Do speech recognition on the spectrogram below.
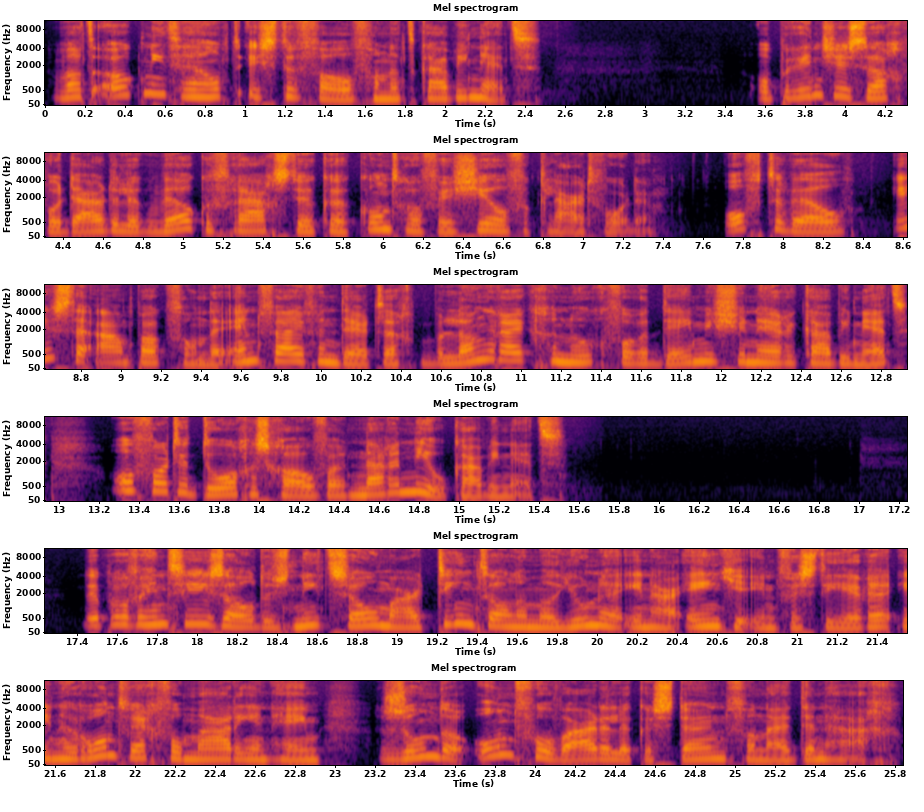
Wat ook niet helpt is de val van het kabinet. Op Prinsjesdag wordt duidelijk welke vraagstukken controversieel verklaard worden. Oftewel, is de aanpak van de N35 belangrijk genoeg voor het demissionaire kabinet of wordt het doorgeschoven naar een nieuw kabinet? De provincie zal dus niet zomaar tientallen miljoenen in haar eentje investeren in een rondweg voor Marienheem zonder onvoorwaardelijke steun vanuit Den Haag.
